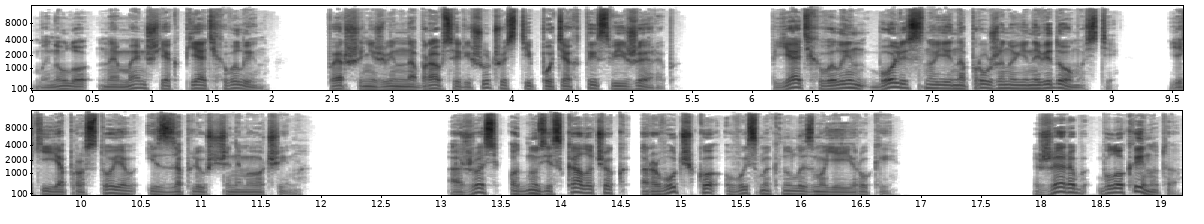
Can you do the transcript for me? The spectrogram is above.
Минуло не менш як п'ять хвилин, перше ніж він набрався рішучості потягти свій жереб, п'ять хвилин болісної напруженої невідомості, які я простояв із заплющеними очима. Аж ось одну зі скалочок рвучко висмикнули з моєї руки. Жереб було кинуто,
